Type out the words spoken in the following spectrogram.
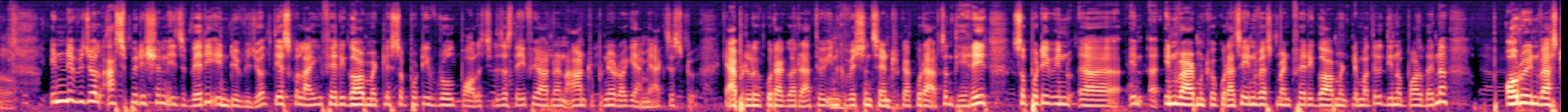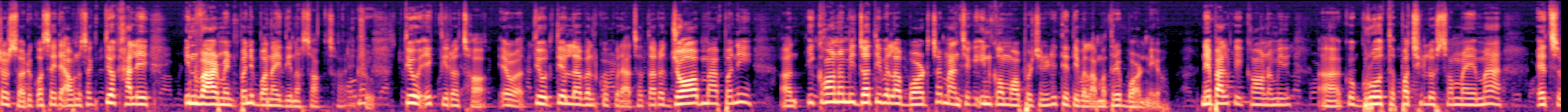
Individual aspiration is very individual त्यसको लागि फेरि गभर्मेन्टले सपोर्टिभ रोल पोलिसीले जस्तै if you are an entrepreneur अघि हामी एक्सेस टु क्यापिटलको कुरा गरिरहेको थियौँ इन्क्युबेसन सेन्टरका कुराहरू छन् धेरै सपोर्टिभ इन इन्भाइरोमेन्टको कुरा चाहिँ इन्भेस्टमेन्ट फेरि गभर्मेन्टले मात्रै दिनु पर्दैन। अरू इन्भेस्टर्सहरू कसरी आउन सक्छ त्यो खाले इन्भाइरोमेन्ट पनि बनाइदिन सक्छ होइन? त्यो एकतिर छ एउटा त्यो त्यो लेभलको कुरा छ। तर जबमा पनि इकोनोमी जति बेला बढ्छ मान्छेको इन्कम अपर्च्युनिटी त्यति बेला मात्रै बढ्ने हो। नेपालको इकोनोमी को ग्रोथ पछिल्लो समयमा इट्स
